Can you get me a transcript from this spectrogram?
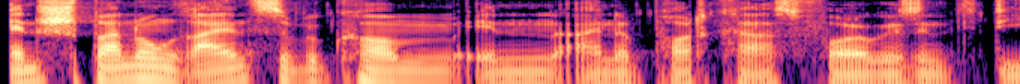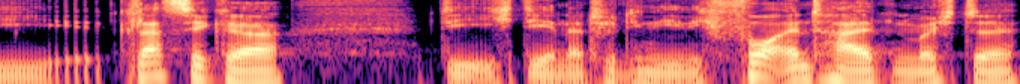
Entspannung reinzubekommen in eine Podcast-Folge, sind die Klassiker, die ich dir natürlich nicht vorenthalten möchte.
